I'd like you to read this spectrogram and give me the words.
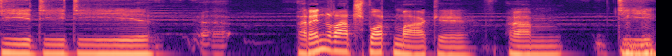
die, die, die äh, Rennradsportmarke, ähm, die,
